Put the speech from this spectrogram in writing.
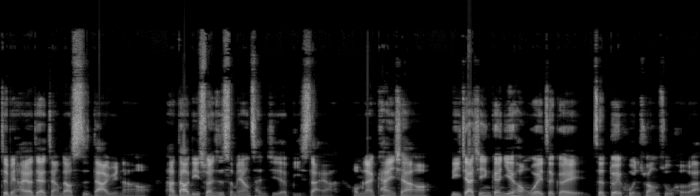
这边还要再讲到四大运啊，哈，它到底算是什么样层级的比赛啊？我们来看一下哈，李嘉欣跟叶红卫这个这对混双组合啊，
